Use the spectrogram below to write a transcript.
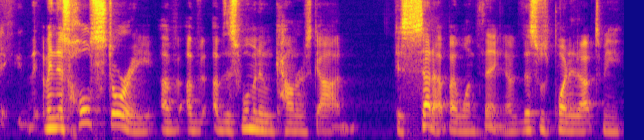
I mean, this whole story of, of, of, this woman who encounters God is set up by one thing. This was pointed out to me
